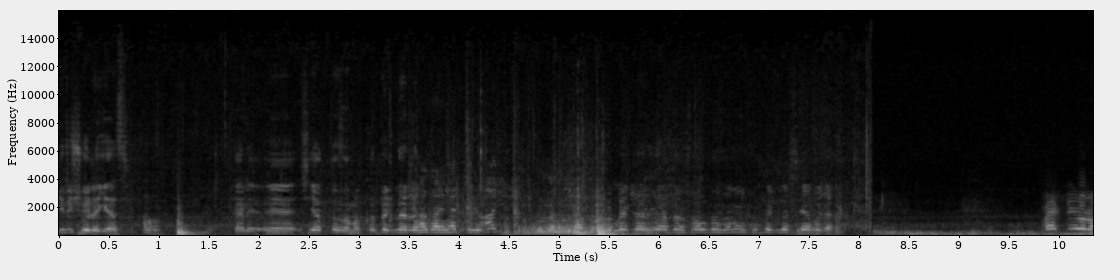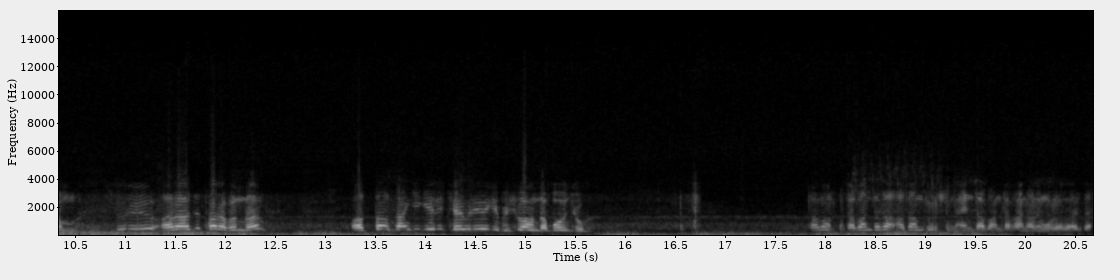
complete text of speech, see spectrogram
Biri şöyle gelsin. Tamam. Yani e, şey yaptığın zaman köpeklerden Cihazların hepsini aç. Burada dışarıda. köpekler zaten saldığın zaman köpekler şey yapacak. Bekliyorum. Sürüyü arazi tarafından alttan sanki geri çeviriyor gibi şu anda boncuk. Tamam. Tabanda da adam dursun en tabanda kanalın oralarda.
